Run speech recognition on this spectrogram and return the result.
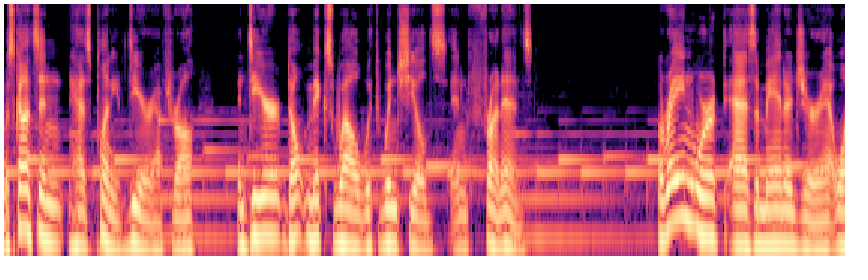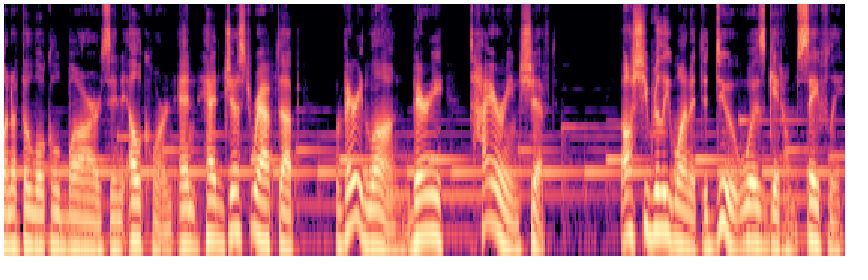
Wisconsin has plenty of deer, after all, and deer don't mix well with windshields and front ends. Lorraine worked as a manager at one of the local bars in Elkhorn and had just wrapped up a very long, very tiring shift. All she really wanted to do was get home safely.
